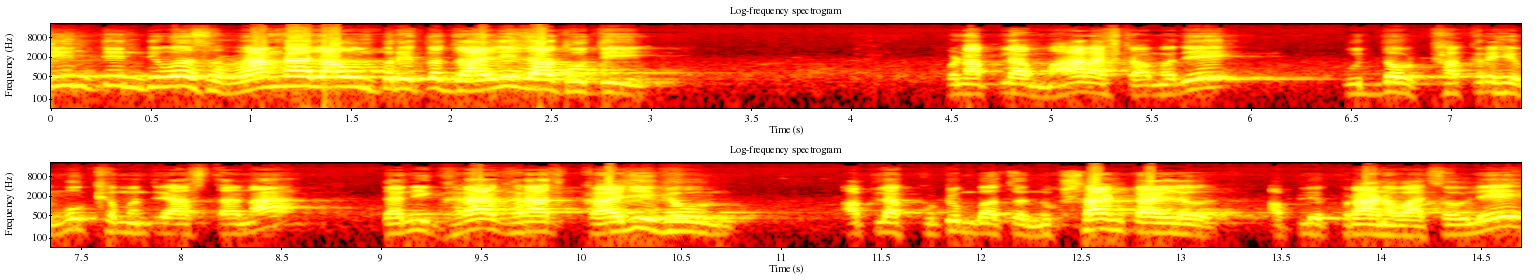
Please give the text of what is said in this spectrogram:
तीन तीन दिवस रांगा लावून प्रेत जाळली जात होती. पण आपल्या महाराष्ट्रामध्ये उद्धव ठाकरे हे मुख्यमंत्री असताना त्यांनी घराघरात काळजी घेऊन आपल्या कुटुंबाचं नुकसान टाळलं आपले प्राण वाचवले.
